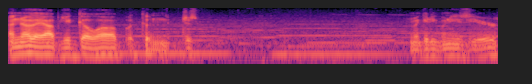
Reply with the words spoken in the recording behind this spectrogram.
I know they help you go up, but couldn't just make it even easier?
